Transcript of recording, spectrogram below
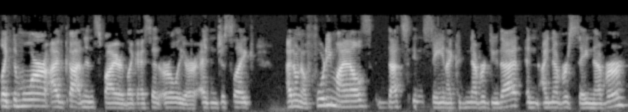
Like the more I've gotten inspired, like I said earlier, and just like, I don't know, 40 miles, that's insane. I could never do that. And I never say never,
